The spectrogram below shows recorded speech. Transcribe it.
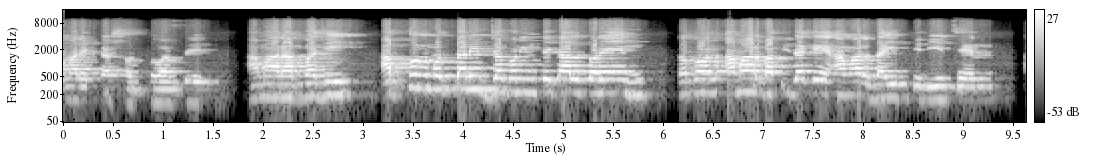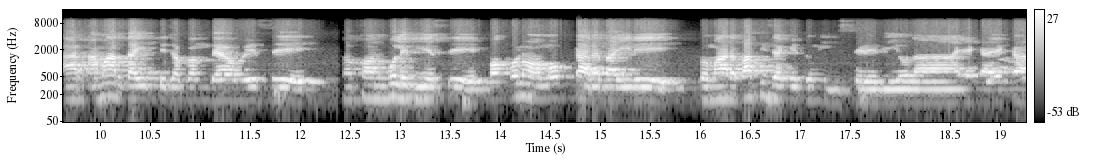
আমার একটা শর্ত আছে। আমার আব্বাজি আব্দুল মোত্তালিব যখন ইন্তেকাল করেন, তখন আমার বাতিজাকে আমার দায়িত্বে দিয়েছেন। আর আমার দায়িত্বে যখন দেওয়া হয়েছে, তখন বলে দিয়েছে, কখনো মক্কার বাইরে তোমার বাতিজাকে তুমি ছেড়ে দিও না, একা একা।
